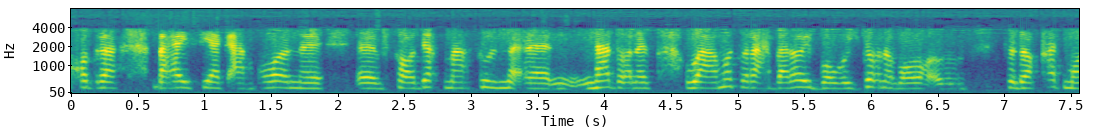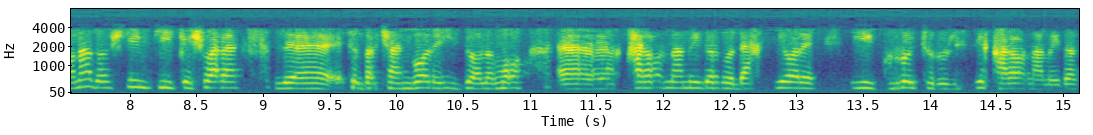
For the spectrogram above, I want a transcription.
خود را به حیث یک افغان صادق مسئول ندانست و همه رهبرای با وجدان با صداقت ما نداشتیم که کشور به چنگال این ظالما قرار نمی‌داد و دختیار گروه تروریستی قرار نمی‌داد.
